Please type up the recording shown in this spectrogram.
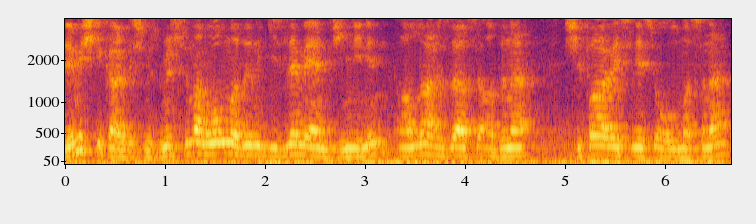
demiş ki kardeşimiz, Müslüman olmadığını gizlemeyen cinninin Allah rızası adına şifa vesilesi olmasına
